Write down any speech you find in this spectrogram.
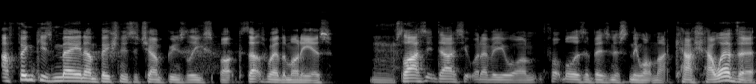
I think his main ambition is the Champions League spot because that's where the money is. Mm. Slice it, dice it, whatever you want. Football is a business and they want that cash. However,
